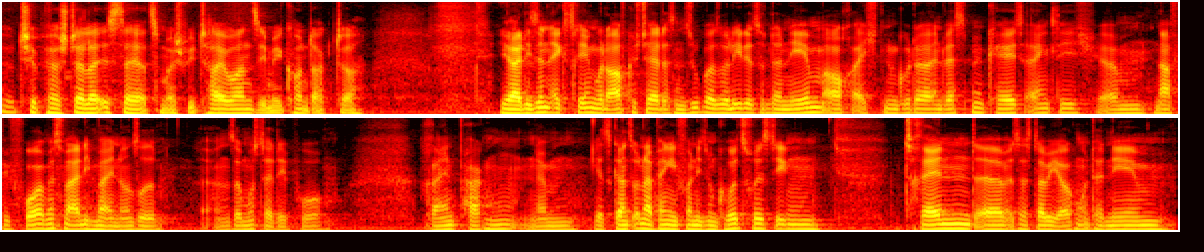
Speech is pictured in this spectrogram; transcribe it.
äh, Chip-Hersteller ist da ja zum Beispiel Taiwan Semiconductor. Ja, die sind extrem gut aufgestellt. Das ist ein super solides Unternehmen, auch echt ein guter Investment-Case eigentlich. Ähm, nach wie vor müssen wir eigentlich mal in unsere, unser Musterdepot reinpacken. Ähm, jetzt ganz unabhängig von diesem kurzfristigen Trend äh, ist das, glaube ich, auch ein Unternehmen,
